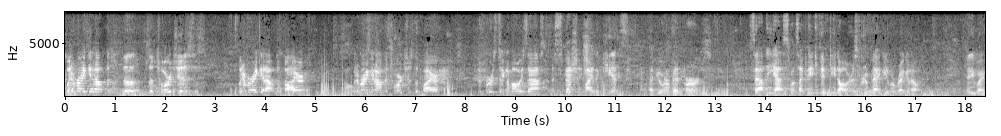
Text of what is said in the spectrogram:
whenever I get out the, the, the torches, whenever I get out the fire, whenever I get out the torches, the fire, the first thing I'm always asked, especially by the kids, have you ever been burned? Sadly, yes. Once I paid $50 for a baggie of oregano. Anyway,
